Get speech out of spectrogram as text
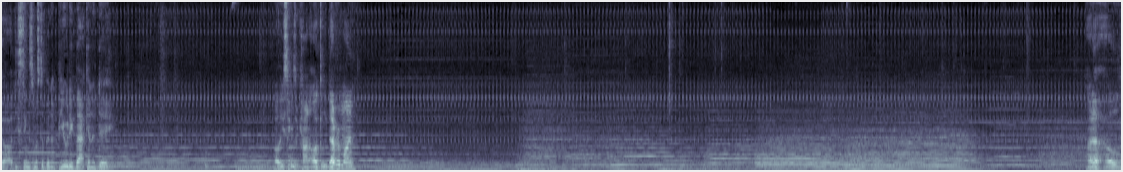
god, these things must have been a beauty back in the day. Oh, these things are kind of ugly. Never mind. How the hell?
